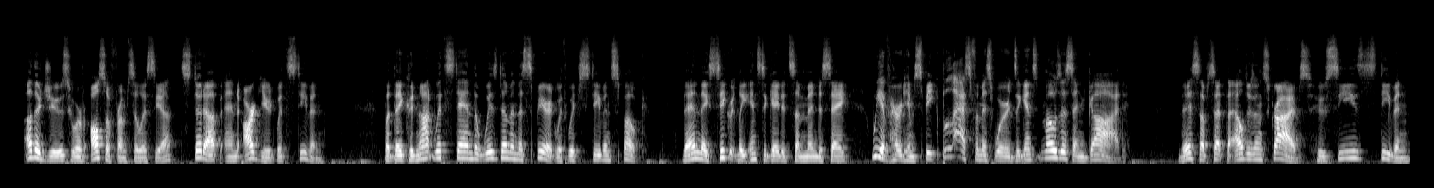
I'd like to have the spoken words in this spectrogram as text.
other Jews who were also from Cilicia stood up and argued with Stephen. But they could not withstand the wisdom and the spirit with which Stephen spoke. Then they secretly instigated some men to say, We have heard him speak blasphemous words against Moses and God. This upset the elders and scribes, who seized Stephen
